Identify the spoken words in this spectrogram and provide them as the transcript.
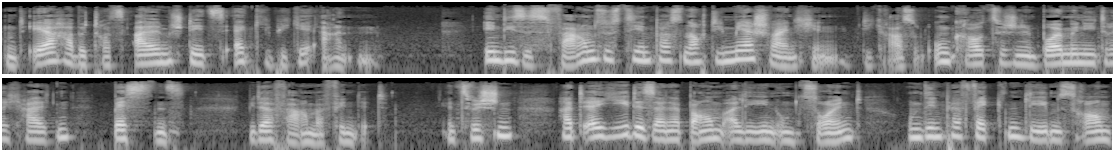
und er habe trotz allem stets ergiebige Ernten. In dieses Farmsystem passen auch die Meerschweinchen, die Gras und Unkraut zwischen den Bäumen niedrig halten, bestens, wie der Farmer findet. Inzwischen hat er jede seiner Baumalleen umzäunt, um den perfekten Lebensraum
